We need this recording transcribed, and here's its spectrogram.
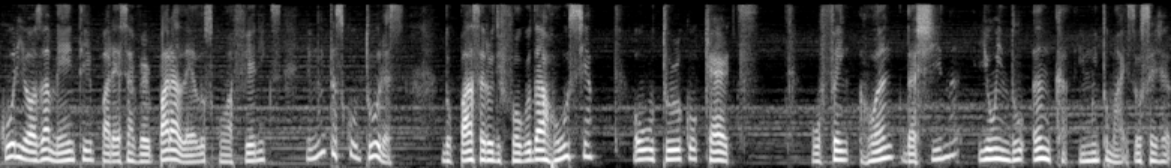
Curiosamente, parece haver paralelos com a fênix em muitas culturas, do pássaro de fogo da Rússia ou o turco Kerks, o Fen Huang da China e o hindu Anka e muito mais. Ou seja,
